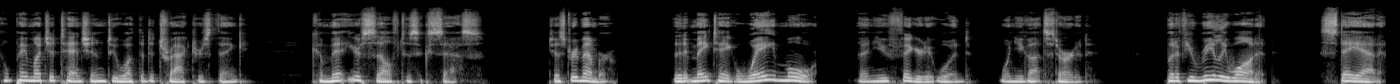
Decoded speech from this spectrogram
Don't pay much attention to what the detractors think. Commit yourself to success. Just remember that it may take way more than you figured it would when you got started. But if you really want it, stay at it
